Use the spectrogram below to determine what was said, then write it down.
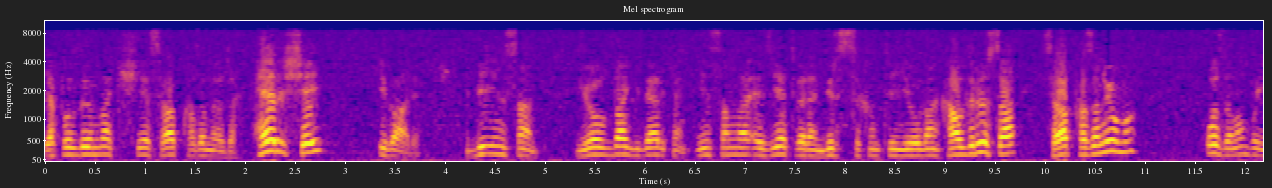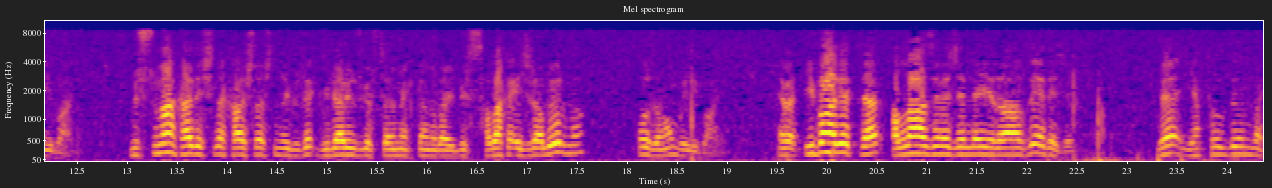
Yapıldığında kişiye sevap kazanılacak. Her şey ibadettir. Bir insan yolda giderken insanlar eziyet veren bir sıkıntıyı yoldan kaldırırsa sevap kazanıyor mu? O zaman bu ibadet. Müslüman kardeşiyle karşılaştığında güzel, güler yüz göstermekten dolayı bir sadaka ecri alıyor mu? O zaman bu ibadet. Evet, ibadetler Allah Azze ve Celle'yi razı edecek ve yapıldığında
